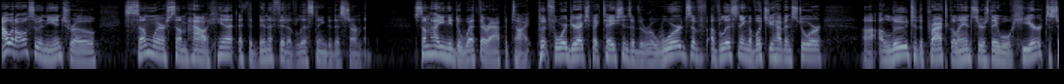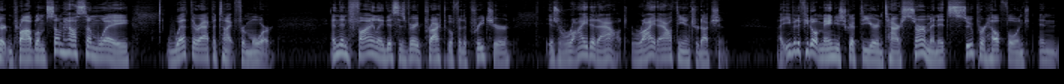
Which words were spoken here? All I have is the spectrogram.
I would also, in the intro, somewhere, somehow hint at the benefit of listening to this sermon. Somehow you need to whet their appetite. Put forward your expectations of the rewards of, of listening, of what you have in store. Uh, allude to the practical answers they will hear to certain problems. Somehow, some way, whet their appetite for more. And then finally, this is very practical for the preacher, is write it out. Write out the introduction. Uh, even if you don't manuscript your entire sermon, it's super helpful and, and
